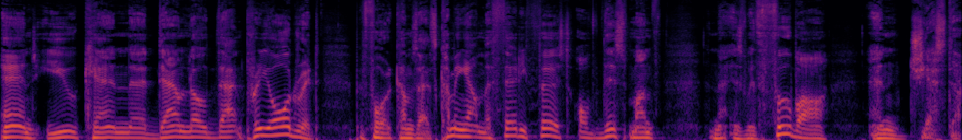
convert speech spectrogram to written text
and you can uh, download that, pre order it before it comes out. It's coming out on the 31st of this month, and that is with Fubar and Jester.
